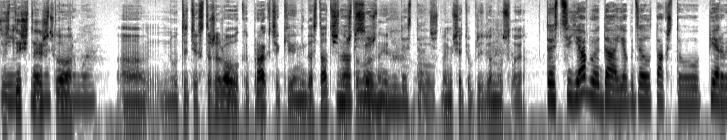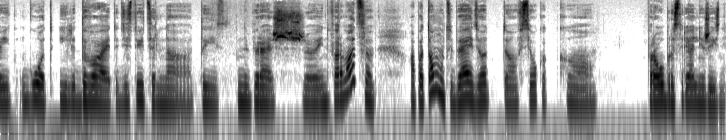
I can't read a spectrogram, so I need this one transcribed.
То есть ты считаешь, что а, вот этих стажировок и практики недостаточно, ну, что нужно их помещать в определенные условия? То есть я бы, да, я бы делала так, что первый год или два это действительно ты набираешь э, информацию, а потом у тебя идет э, все как э, прообраз реальной жизни.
